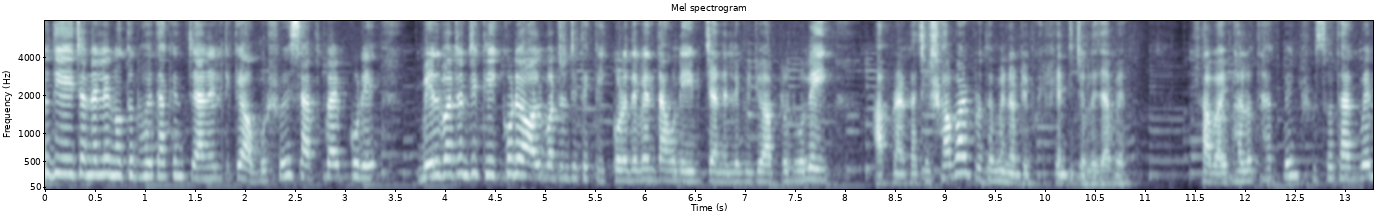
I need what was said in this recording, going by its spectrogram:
যদি এই চ্যানেলে নতুন হয়ে থাকেন চ্যানেলটিকে অবশ্যই সাবস্ক্রাইব করে বেল বাটনটি ক্লিক করে অল বাটনটিতে ক্লিক করে দেবেন, তাহলে এই চ্যানেলে ভিডিও আপলোড হলেই আপনার কাছে সবার প্রথমে নোটিফিকেশনটি চলে যাবে। সবাই ভালো থাকবেন, সুস্থ থাকবেন।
